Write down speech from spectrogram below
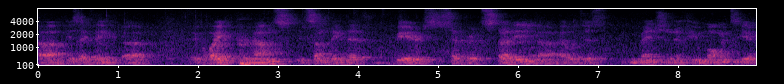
uh, is, I think, uh, quite pronounced. It's something that separate study. Uh, I will just mention a few moments here.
